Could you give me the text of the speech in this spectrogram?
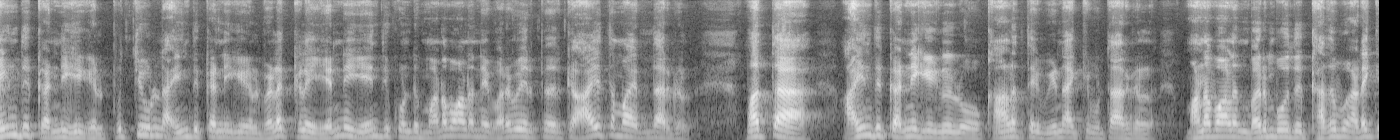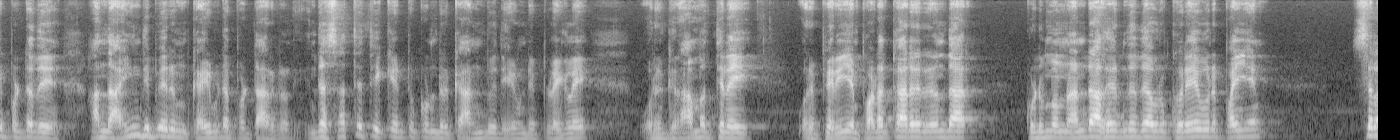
ஐந்து கன்னிகைகள் புத்தியுள்ள ஐந்து கன்னிகைகள் விளக்கிலே எண்ணெய் ஏந்தி கொண்டு மணவாளனை வரவேற்பதற்கு ஆயத்தமாக இருந்தார்கள் மற்ற ஐந்து கன்னிகைகளோ காலத்தை வீணாக்கி விட்டார்கள். மணவாளன் வரும்போது கதவு அடைக்கப்பட்டது. அந்த ஐந்து பேரும் கைவிடப்பட்டார்கள். இந்த சத்தத்தை கேட்டுக்கொண்டிருக்க அன்பு தேவனுடைய பிள்ளைகளே ஒரு கிராமத்திலே ஒரு பெரிய பணக்காரர் இருந்தார் குடும்பம் நன்றாக இருந்தது. அவருக்கு ஒரே ஒரு பையன். சில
